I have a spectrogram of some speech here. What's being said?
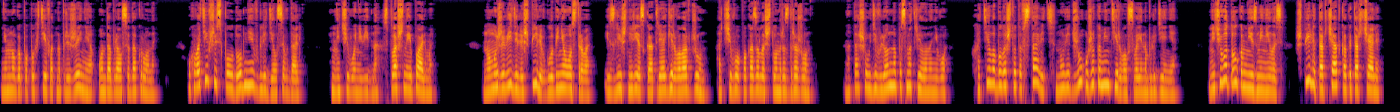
Немного попыхтев от напряжения, он добрался до кроны. Ухватившись поудобнее, вгляделся вдаль. Ничего не видно, сплошные пальмы. «Но мы же видели шпили в глубине острова», — излишне резко отреагировал Арджун, отчего показалось, что он раздражен. Наташа удивленно посмотрела на него. Хотела было что-то вставить, но Виджу уже комментировал свои наблюдения. «Ничего толком не изменилось. Шпили торчат, как и торчали.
